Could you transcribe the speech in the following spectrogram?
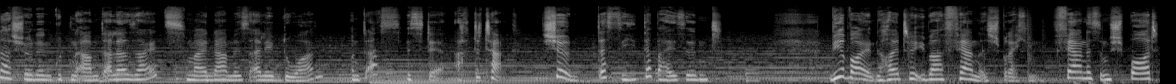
wunderschönen guten Abend allerseits. Mein Name ist Aleb Doan und das ist der achte Tag. Schön, dass Sie dabei sind. Wir wollen heute über Fairness sprechen. Fairness im Sport,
